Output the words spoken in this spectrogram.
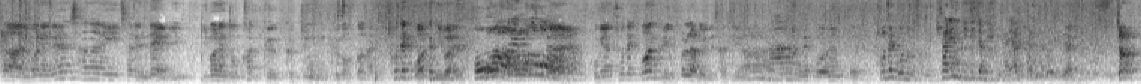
자, 이번에는 사나이 차례인데 이, 이번에도 컨, 그 극중 그것과 같이 초대권 이번에는. 오 우와. 잘했고 네. 공연 초대권 그리고 폴라로이드 사진. 아. 초대권은 네. 초대권으로 사는 자리는 비지점인가요? 자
